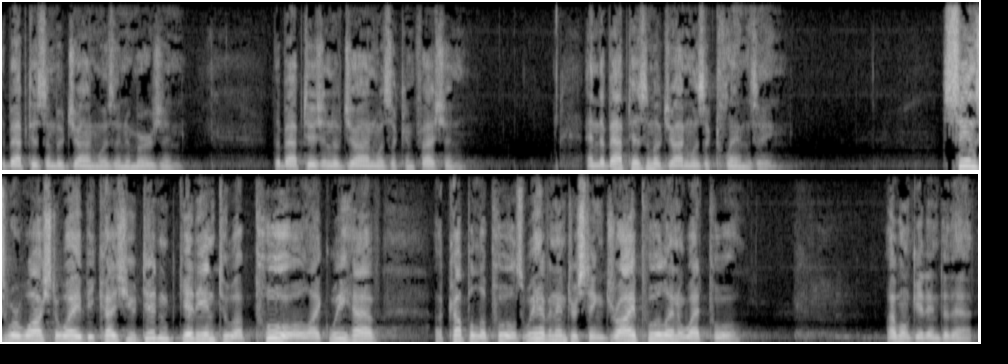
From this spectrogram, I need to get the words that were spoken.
The baptism of John was an immersion. The baptism of John was a confession. And the baptism of John was a cleansing. Sins were washed away because you didn't get into a pool like we have a couple of pools. We have an interesting dry pool and a wet pool. I won't get into that.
